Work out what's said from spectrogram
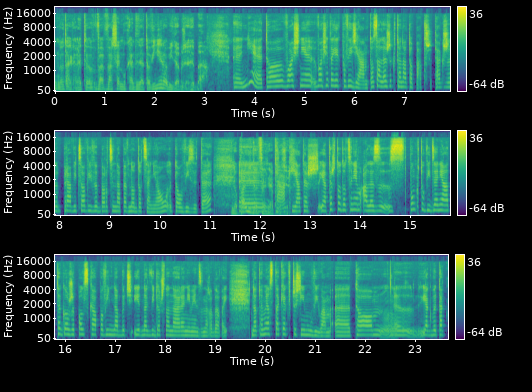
No tak, ale to wa- waszemu kandydatowi nie robi dobrze chyba. E, Nie, to właśnie, właśnie tak jak powiedziałam, to zależy kto na to patrzy. Także prawicowi wyborcy na pewno docenią tą wizytę. No pani E, docenia Tak, przecież. ja też, ja też to doceniam, ale z, z punktu widzenia tego, że Polska powinna być jednak widoczna na arenie międzynarodowej. Natomiast tak jak wcześniej mówiłam, e, to mm, e, jakby tak,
